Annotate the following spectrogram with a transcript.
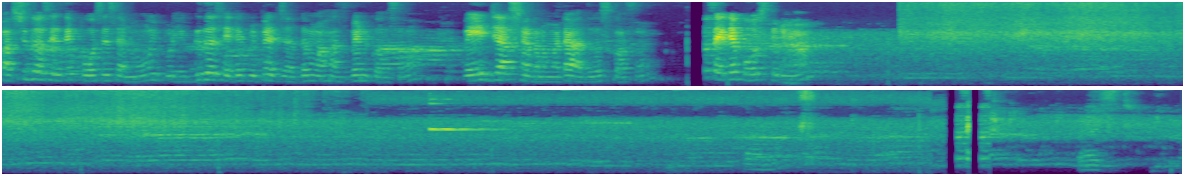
ఫస్ట్ దోశ అయితే పోసేసాను ఇప్పుడు ఎగ్ దోశ అయితే ప్రిపేర్ చేద్దాం మా హస్బెండ్ కోసం. వెయిట్ చేస్తున్నాడు అనమాట ఆ దోశ కోసం. దోశ అయితే పోస్తున్నా. First.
